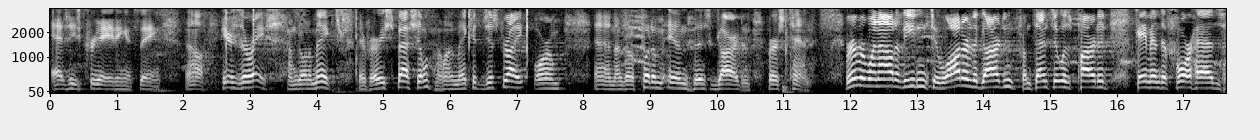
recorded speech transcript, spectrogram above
as He's creating and saying, Now, here's the race I'm going to make. They're very special. I want to make it just right for them. And I'm going to put them in this garden. Verse 10. River went out of Eden to water the garden. From thence it was parted, came into four heads.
